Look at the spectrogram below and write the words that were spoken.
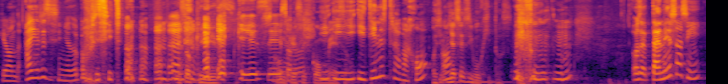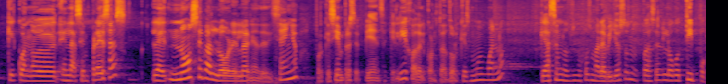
¿Qué onda? Ay, eres diseñador, pobrecito. ¿Eso qué es? ¿Qué es ¿Con eso? qué se come ¿Y, y- eso? y tienes trabajo? Oye, ¿no? ya haces dibujitos. O sea, tan es así que cuando en las empresas la- no se valora el área de diseño, porque siempre se piensa que el hijo del contador, que es muy bueno, que hace unos dibujos maravillosos, nos puede hacer el logotipo. O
